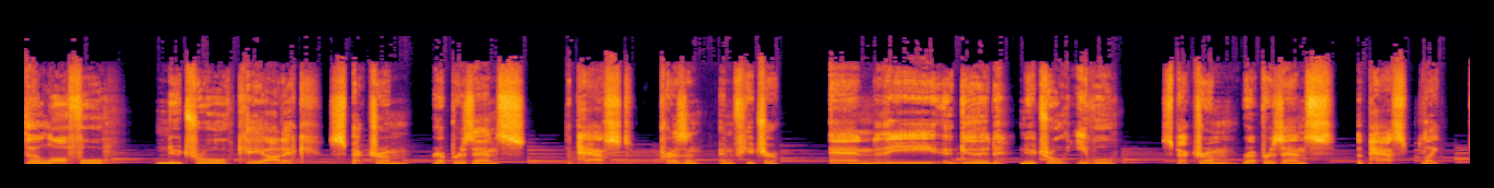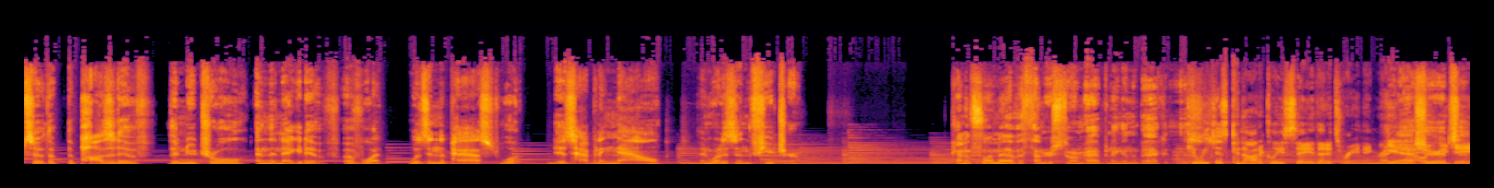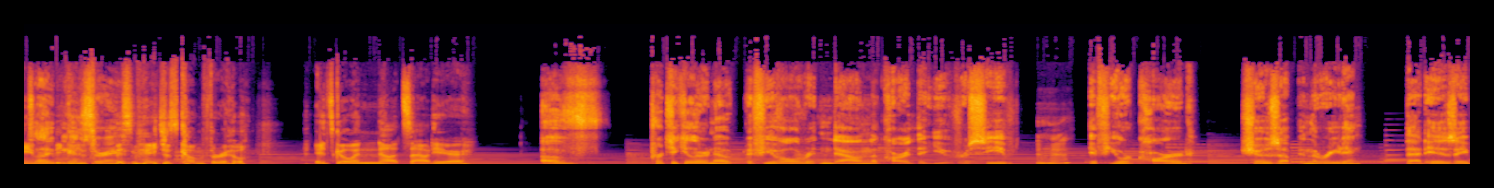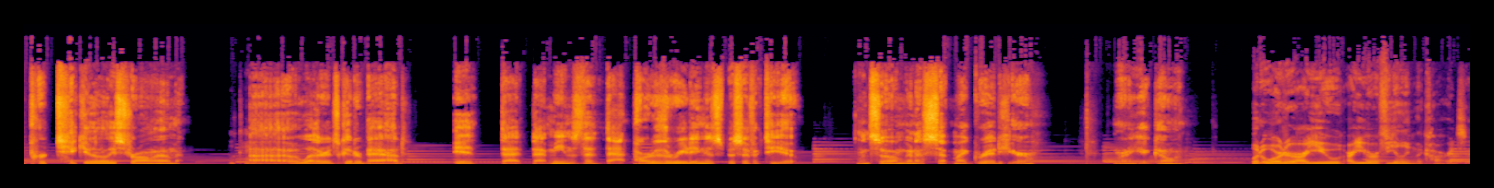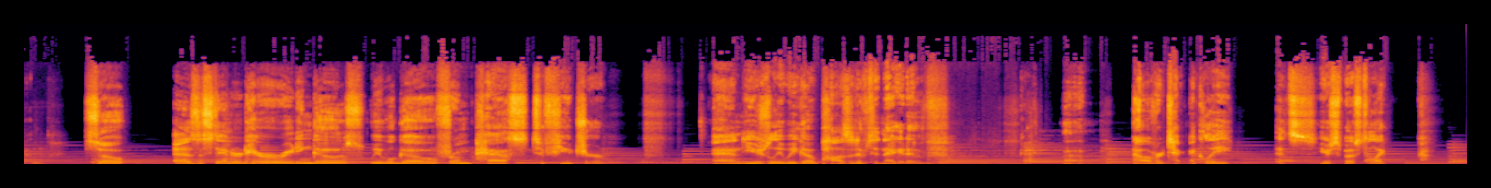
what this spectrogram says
the lawful, neutral, chaotic spectrum represents the past, present, and future, and the good, neutral, evil spectrum represents the past, like so the the positive, the neutral, and the negative of what was in the past, what is happening now, and what is in the future. Kind of fun to have a thunderstorm happening in the back of this. Can we just canonically say that it's raining right Yeah, now? Yeah, sure, in the it's- it's like begins because to rain. this may just come through. It's going nuts out here. Of particular note, if you've all written down the card that you've received, Mm-hmm. if your card shows up in the reading, that is a particularly strong omen. Okay. Uh, whether it's good or bad, it that that means that that part of the reading is specific to you. And so I'm going to set my grid here. We're going to get going. What order are you are you revealing the cards in? So, as the standard harrow reading goes, we will go from past to future. And usually we go positive to negative. Okay. Um, however, technically, it's you're supposed to like,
